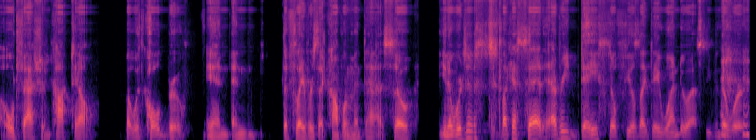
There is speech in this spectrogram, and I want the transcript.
old fashioned cocktail, but with cold brew and and the flavors that complement that. So you know, we're just like I said, every day still feels like day one to us, even though we're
